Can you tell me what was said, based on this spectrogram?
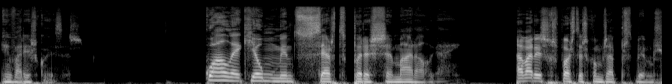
em várias coisas. Qual é que é o momento certo para chamar alguém? Há várias respostas, como já percebemos.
